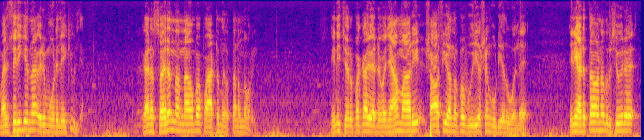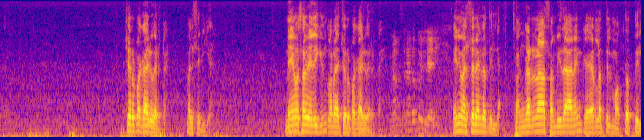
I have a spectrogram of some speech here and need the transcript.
മത്സരിക്കുന്ന ഒരു മൂഡിലേക്കും ഇല്ല കാരണം സ്വരം നന്നാവുമ്പോൾ പാട്ട് നിർത്തണം എന്ന് പറയും. ഇനി ചെറുപ്പക്കാർ വരുമ്പോൾ ഞാൻ മാറി ഷാഫി വന്നപ്പോൾ ഭൂരിപക്ഷം കൂടിയതുപോലെ ഇനി അടുത്ത തവണ തൃശ്ശൂർ ചെറുപ്പക്കാർ വരട്ടെ മത്സരിക്കാൻ. നിയമസഭയിലേക്കും കുറേ ചെറുപ്പക്കാർ വരട്ടെ. ഇനി മത്സരരംഗത്തില്ല. സംഘടനാ സംവിധാനം കേരളത്തിൽ മൊത്തത്തിൽ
